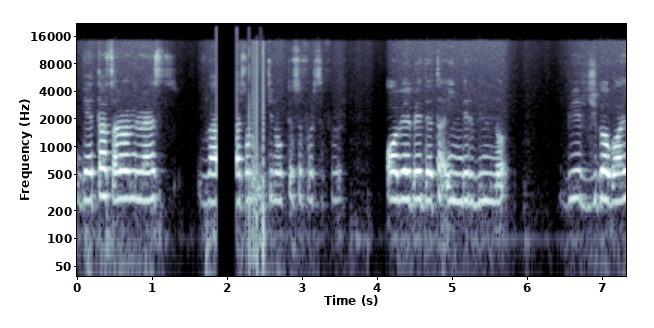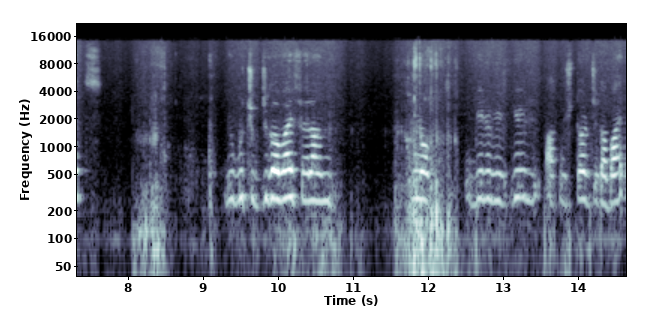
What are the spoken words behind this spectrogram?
GTA San Andreas versiyon 2.00 OBB data indir 1 GB 1.5 GB falan 1,64 GB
